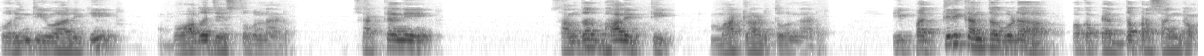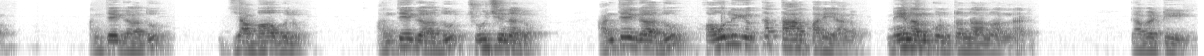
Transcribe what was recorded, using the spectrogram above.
కొరింతి వారికి బోధ చేస్తూ ఉన్నాడు. చక్కని సందర్భాలు ఎత్తి మాట్లాడుతూ ఉన్నాడు. ఈ పత్రిక అంతా కూడా ఒక పెద్ద ప్రసంగం. అంతేకాదు జవాబులు అంతేకాదు సూచనలు. అంతేకాదు పౌలు యొక్క తార్పర్యాలు నేను అనుకుంటున్నాను అన్నాడు. కాబట్టి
